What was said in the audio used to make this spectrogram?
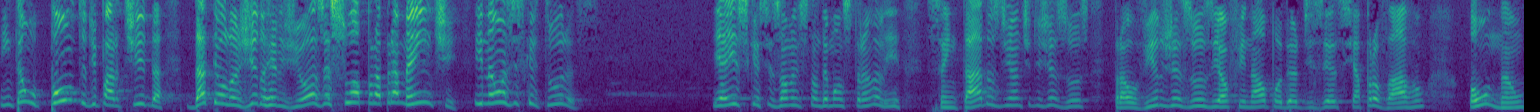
Então, o ponto de partida da teologia do religioso é sua própria mente e não as Escrituras. E é isso que esses homens estão demonstrando ali, sentados diante de Jesus, para ouvir Jesus e ao final poder dizer se aprovavam ou não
